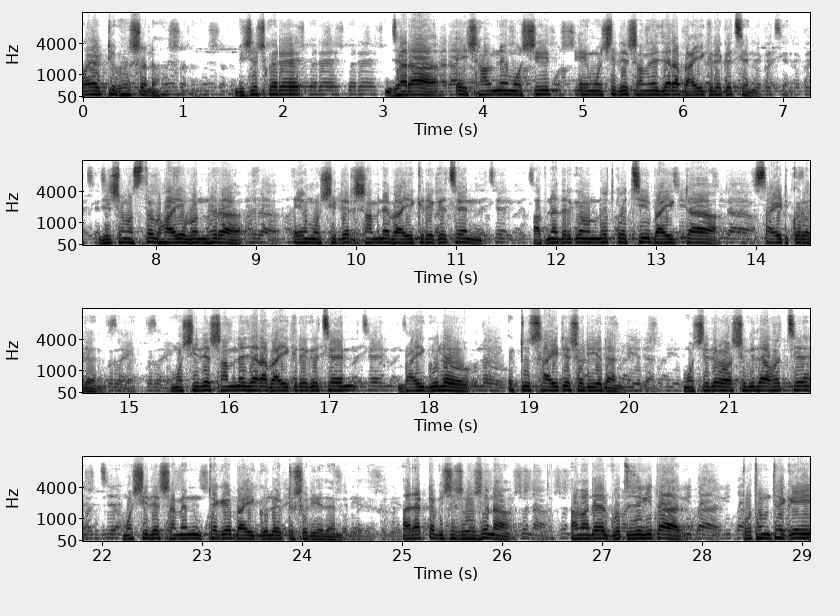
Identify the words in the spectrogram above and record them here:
কয়েকটি ঘোষণা। বিশেষ করে যারা এই সামনে মসজিদ, এই মসজিদের সামনে যারা বাইক রেখেছেন, যে সমস্ত ভাই বন্ধুরা এই মসজিদের সামনে বাইক রেখেছেন, আপনাদেরকে অনুরোধ করছি বাইকটা সাইড করে দেন। মসজিদের সামনে যারা বাইক রেখেছেন, বাইকগুলো একটু সাইডে সরিয়ে দেন। মসজিদের অসুবিধা হচ্ছে, মসজিদের সামনে থেকে বাইকগুলো একটু সরিয়ে দেন। আর একটা বিশেষ ঘোষণা, আমাদের প্রতিযোগিতার প্রথম থেকেই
